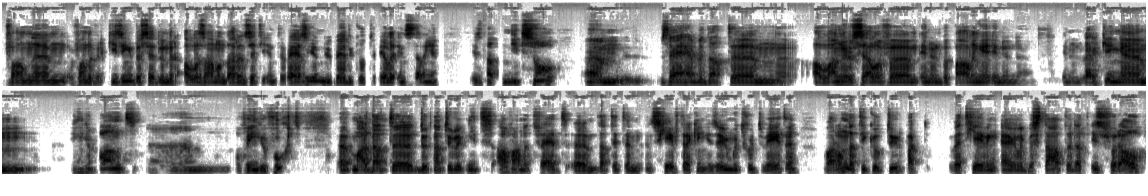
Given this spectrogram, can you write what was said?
van, um, van de verkiezingen. Dus zij doen er alles aan om daar een zitje in te wijzigen. Nu, bij de culturele instellingen is dat niet zo. Um, zij hebben dat al langer zelf in hun bepalingen, in hun, in hun werking ingepland of ingevoegd. Uh, maar dat uh, doet natuurlijk niets af aan het feit uh, dat dit een, een scheeftrekking is. U moet goed weten waarom dat die cultuurpactwetgeving eigenlijk bestaat. Dat is vooral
